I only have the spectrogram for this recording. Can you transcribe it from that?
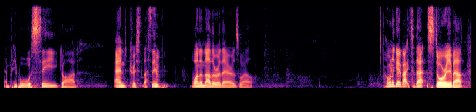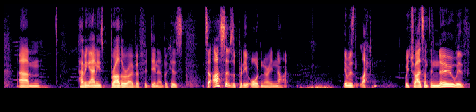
and people will see God. And Chris, that's if one another are there as well. I want to go back to that story about um, having Annie's brother over for dinner because to us it was a pretty ordinary night. It was like we tried something new with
